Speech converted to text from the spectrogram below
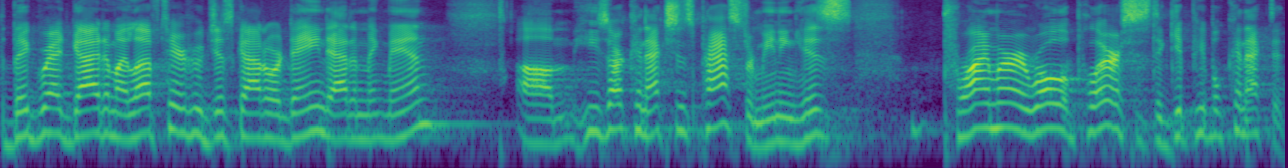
the big red guy to my left here who just got ordained, Adam McMahon, um, he's our connections pastor, meaning his primary role of Polaris is to get people connected,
